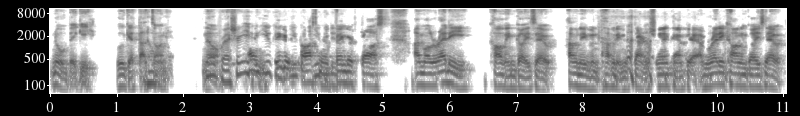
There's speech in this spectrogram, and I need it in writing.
No biggie. We'll get that no, done. No, no, pressure. You can, you can, fingers you crossed. You can fingers crossed. I'm already calling guys out. Haven't even haven't even started training camp yet. I'm already calling guys out.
